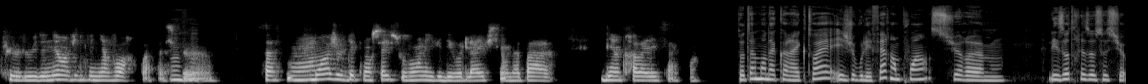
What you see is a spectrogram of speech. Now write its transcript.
que lui donner envie de venir voir. Quoi, parce que mhm. ça, moi, je le déconseille souvent les vidéos de live si on n'a pas bien travaillé ça. Quoi. Totalement d'accord avec toi et je voulais faire un point sur les autres réseaux sociaux.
